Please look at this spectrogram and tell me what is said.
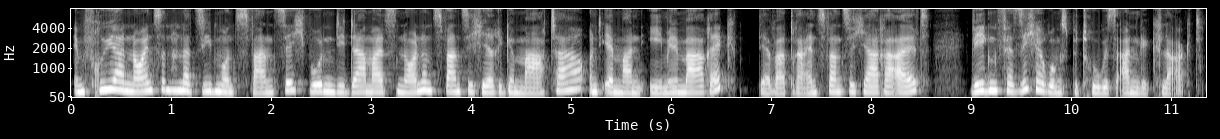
Im Frühjahr 1927 wurden die damals 29-jährige Martha und ihr Mann Emil Marek, der war 23 Jahre alt, wegen Versicherungsbetruges angeklagt.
